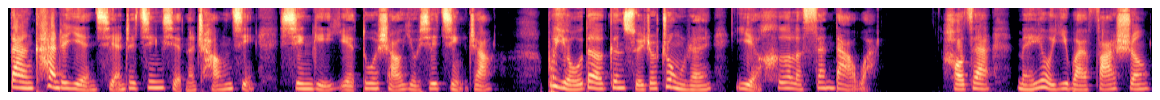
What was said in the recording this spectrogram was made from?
但看着眼前这惊险的场景，心里也多少有些紧张，不由得跟随着众人也喝了三大碗。好在没有意外发生，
